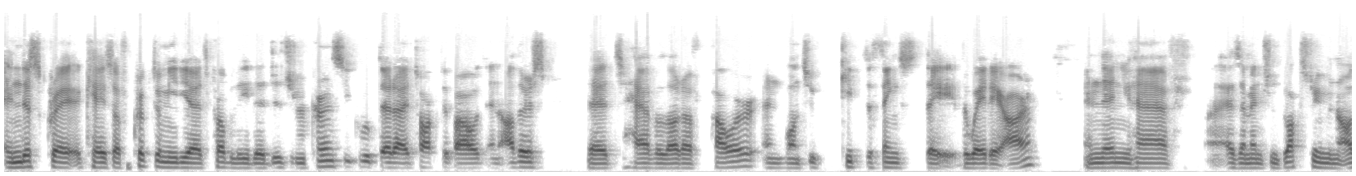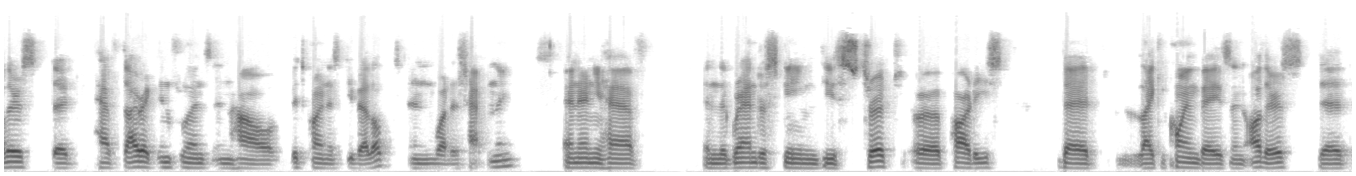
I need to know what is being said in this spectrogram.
in this case of crypto media, it's probably the digital currency group that I talked about and others that have a lot of power and want to keep the things they the way they are. And then you have, uh, as I mentioned, Blockstream and others that have direct influence in how Bitcoin is developed and what is happening. And then you have, in the grander scheme, these third uh, parties that, like Coinbase and others, that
